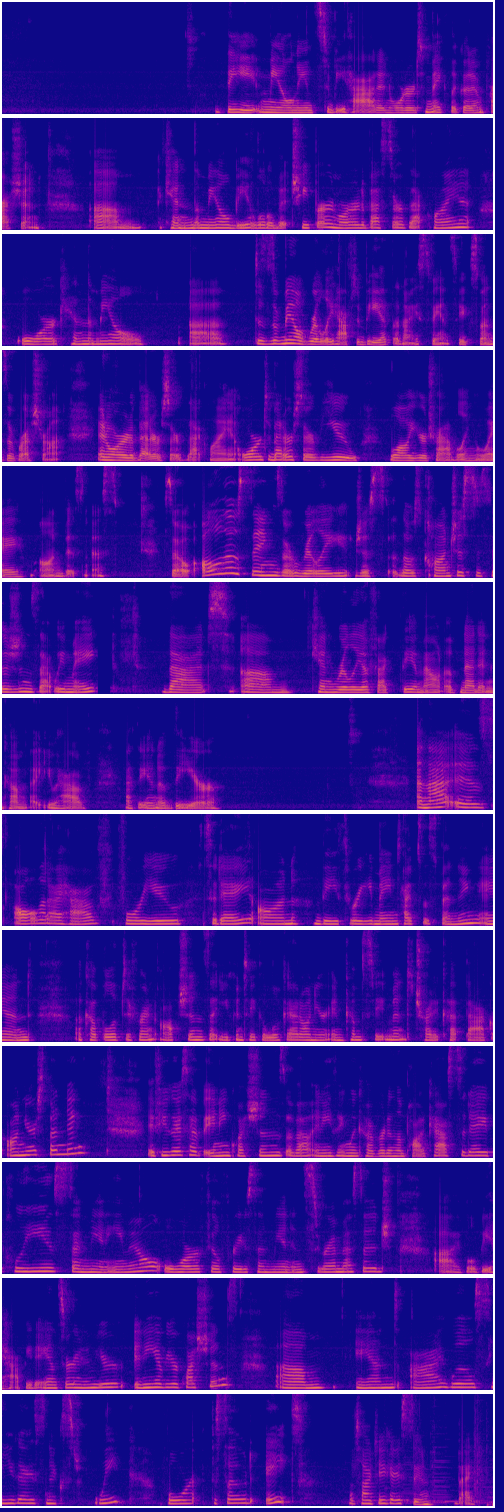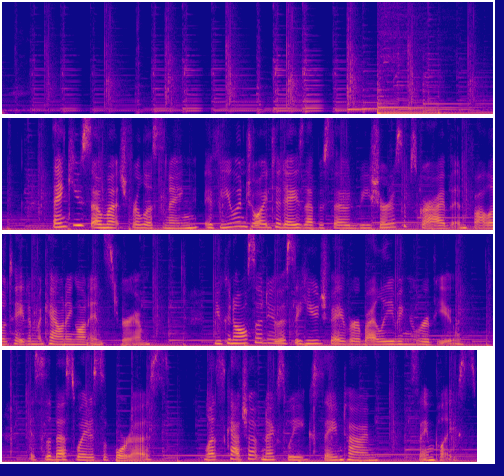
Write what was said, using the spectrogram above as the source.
the meal needs to be had in order to make the good impression. Um, can the meal be a little bit cheaper in order to best serve that client, or can the meal uh, does the meal really have to be at the nice, fancy, expensive restaurant in order to better serve that client or to better serve you while you're traveling away on business? So, all of those things are really just those conscious decisions that we make that um, can really affect the amount of net income that you have at the end of the year. And that is all that I have for you today on the three main types of spending and a couple of different options that you can take a look at on your income statement to try to cut back on your spending. If you guys have any questions about anything we covered in the podcast today, please send me an email or feel free to send me an Instagram message. I will be happy to answer any of your any of your questions. Um, and I will see you guys next week for episode eight. I'll talk to you guys soon. Bye. Thank you so much for listening. If you enjoyed today's episode, be sure to subscribe and follow Tatum Accounting on Instagram. You can also do us a huge favor by leaving a review. It's the best way to support us. Let's catch up next week, same time, same place.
